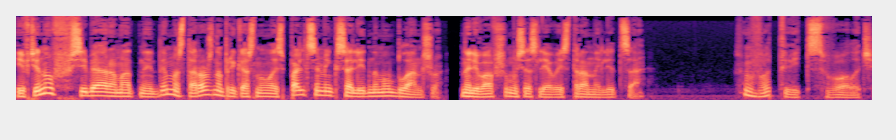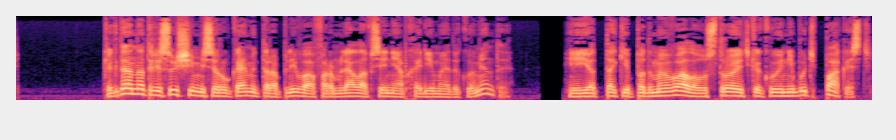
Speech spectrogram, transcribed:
и, втянув в себя ароматный дым, осторожно прикоснулась пальцами к солидному бланшу, наливавшемуся с левой стороны лица. Вот ведь сволочь. Когда она трясущимися руками торопливо оформляла все необходимые документы, ее так и подмывало устроить какую-нибудь пакость,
